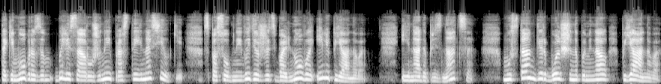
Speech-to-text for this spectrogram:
Таким образом, были сооружены простые носилки, способные выдержать больного или пьяного. И, надо признаться, мустангер больше напоминал пьяного,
